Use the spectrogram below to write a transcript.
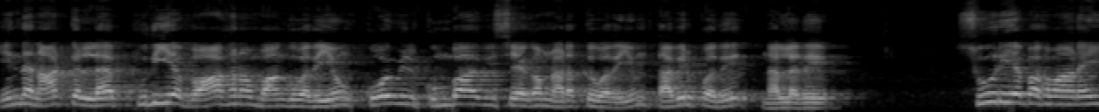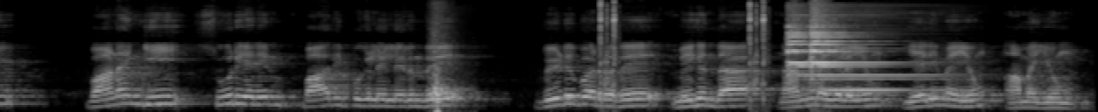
இந்த நாட்களில் புதிய வாகனம் வாங்குவதையும் கோவில் கும்பாபிஷேகம் நடத்துவதையும் தவிர்ப்பது நல்லது. சூரிய பகவானை வணங்கி சூரியனின் பாதிப்புகளிலிருந்து விடுபடுறது மிகுந்த நன்மைகளையும் எளிமையும் அமையும்.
